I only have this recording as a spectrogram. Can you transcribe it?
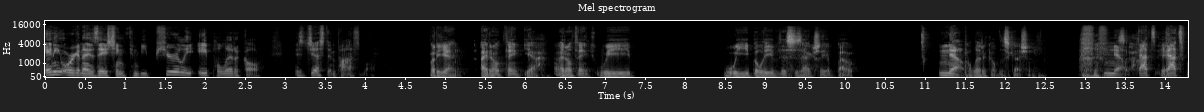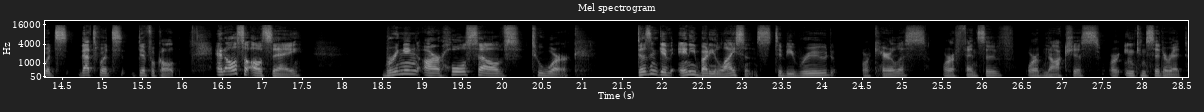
any organization can be purely apolitical is just impossible. But again, I don't think yeah, I don't think we we believe this is actually about No. political discussion. No, So, that's yeah. that's what's that's what's difficult. And also I'll say bringing our whole selves to work doesn't give anybody license to be rude or careless or offensive or obnoxious or inconsiderate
